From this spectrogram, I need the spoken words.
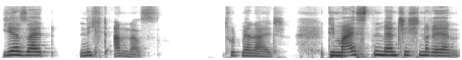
ihr seid nicht anders. Tut mir leid. Die meisten menschlichen Rea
